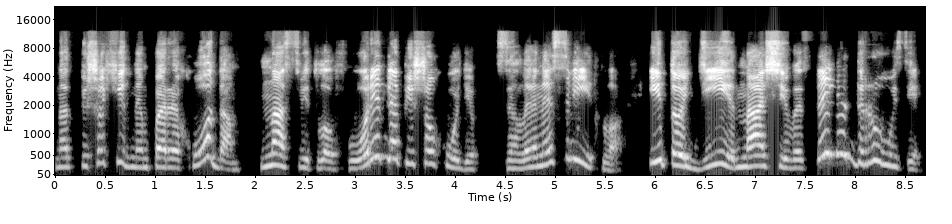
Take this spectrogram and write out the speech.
над пішохідним переходом на світлофорі для пішоходів зелене світло. І тоді наші веселі друзі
